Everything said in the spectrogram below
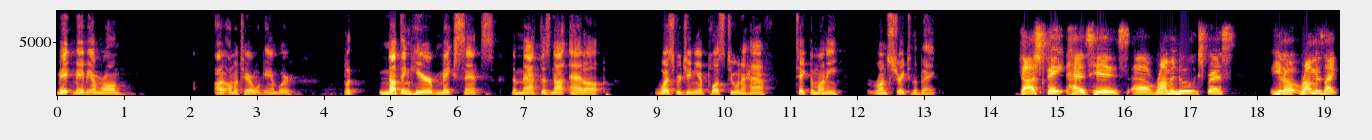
May- maybe I'm wrong. I- I'm a terrible gambler, but nothing here makes sense. The math does not add up. West Virginia plus two and a half. Take the money, run straight to the bank. Josh Pate has his uh, ramen noodle express. You know, ramen's like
